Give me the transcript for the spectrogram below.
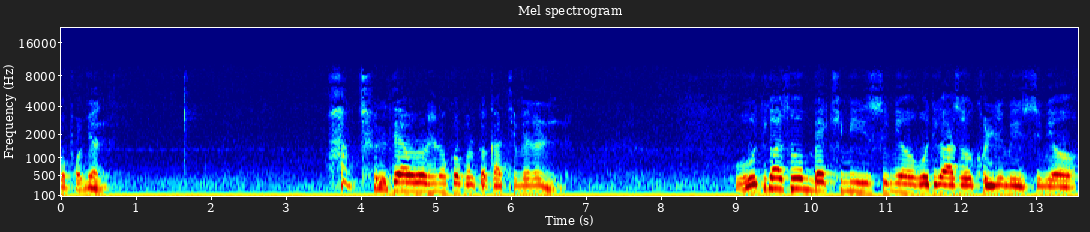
놓고 보면 확철대오를 해놓고 볼 것 같으면은 어디 가서 맥힘이 있으며 어디 가서 걸림이 있으며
